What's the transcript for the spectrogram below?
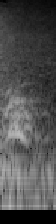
Woo!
